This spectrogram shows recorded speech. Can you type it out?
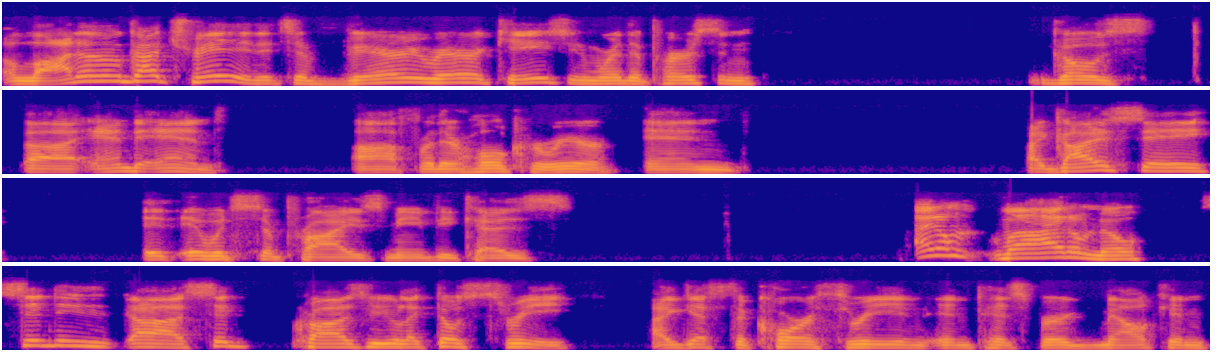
a lot of them got traded. It's a very rare occasion where the person goes uh, end to end uh, for their whole career. And I gotta say, it, it would surprise me because I don't. Well, I don't know. Sidney, uh, Sid Crosby, like those three. I guess the core three in, in Pittsburgh, Malkin,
